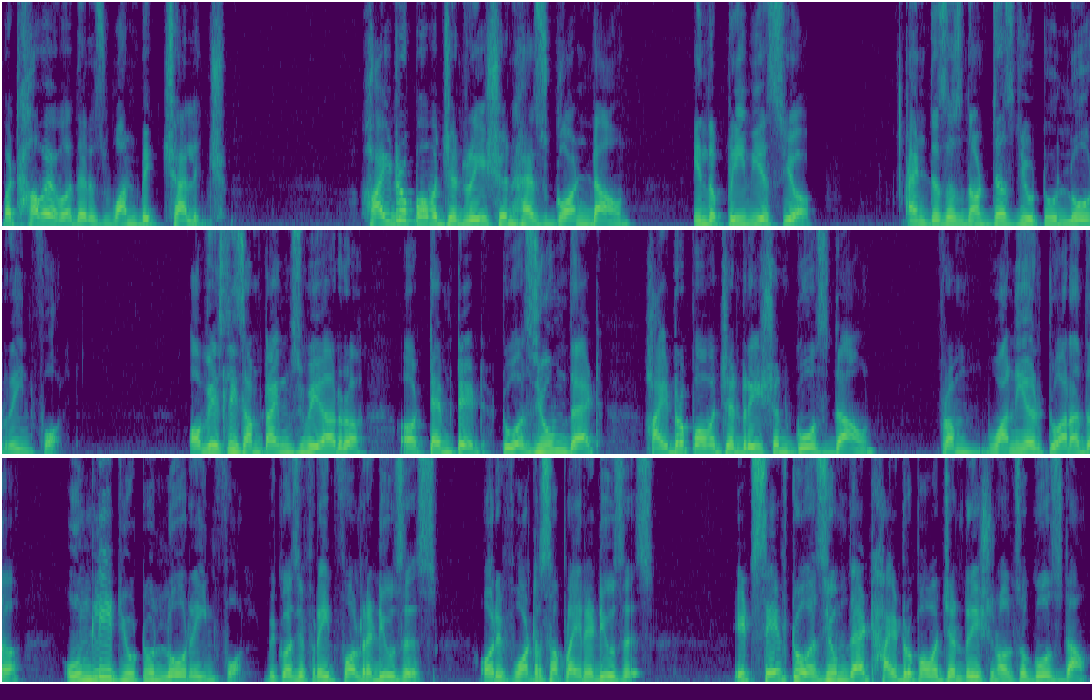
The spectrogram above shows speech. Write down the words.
But however, there is one big challenge. Hydropower generation has gone down in the previous year and this is not just due to low rainfall. Obviously, sometimes we are uh, uh, tempted to assume that hydropower generation goes down from one year to another only due to low rainfall because if rainfall reduces, or if water supply reduces, it's safe to assume that hydropower generation also goes down.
